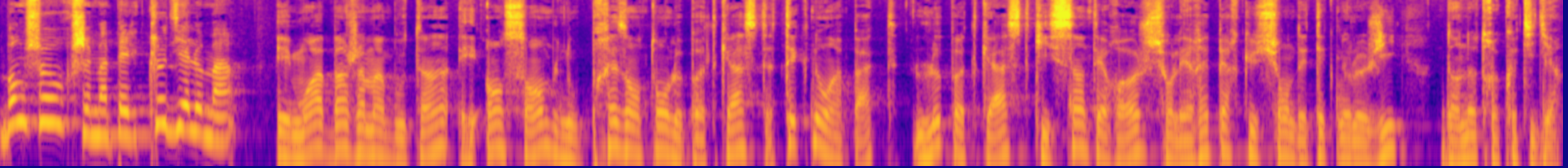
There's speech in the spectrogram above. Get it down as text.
Bonjour, je m'appelle Claudia Loma. Et moi, Benjamin Boutin, et ensemble, nous présentons le podcast Techno Impact, le podcast qui s'interroge sur les répercussions des technologies dans notre quotidien.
